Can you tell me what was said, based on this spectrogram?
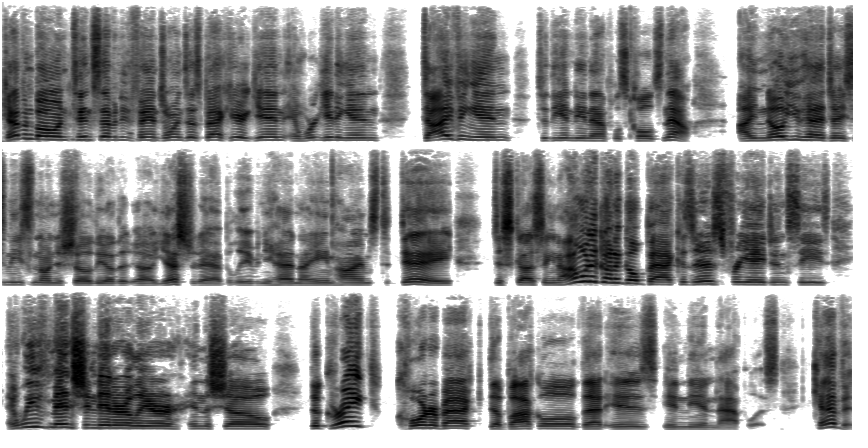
Kevin Bowen, 1070 the fan, joins us back here again, and we're getting in, diving in to the Indianapolis Colts. Now, I know you had Jason Eason on your show the other uh, yesterday, I believe, and you had Nyheim Hines today discussing. Now, I want to kind of go back because there's free agencies, and we've mentioned it earlier in the show. The great quarterback debacle that is Indianapolis. Kevin,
